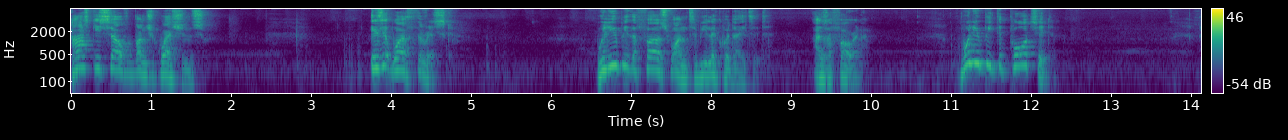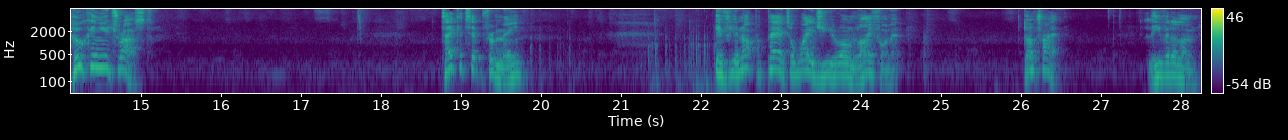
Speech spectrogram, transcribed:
ask yourself a bunch of questions. Is it worth the risk? Will you be the first one to be liquidated as a foreigner? Will you be deported who can you trust? Take a tip from me. If you're not prepared to wager your own life on it, don't try it. Leave it alone.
